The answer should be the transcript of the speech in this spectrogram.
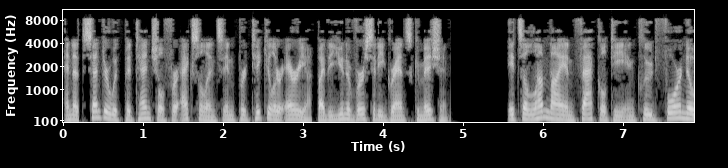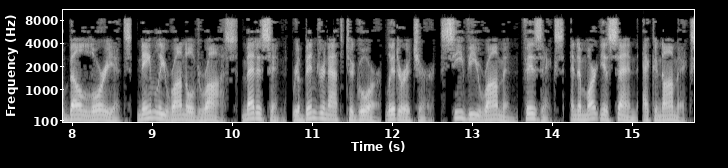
and a center with potential for excellence in particular area by the University Grants Commission. Its alumni and faculty include four Nobel laureates, namely Ronald Ross medicine, Rabindranath Tagore literature, C. V. Raman physics, and Amartya Sen economics.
